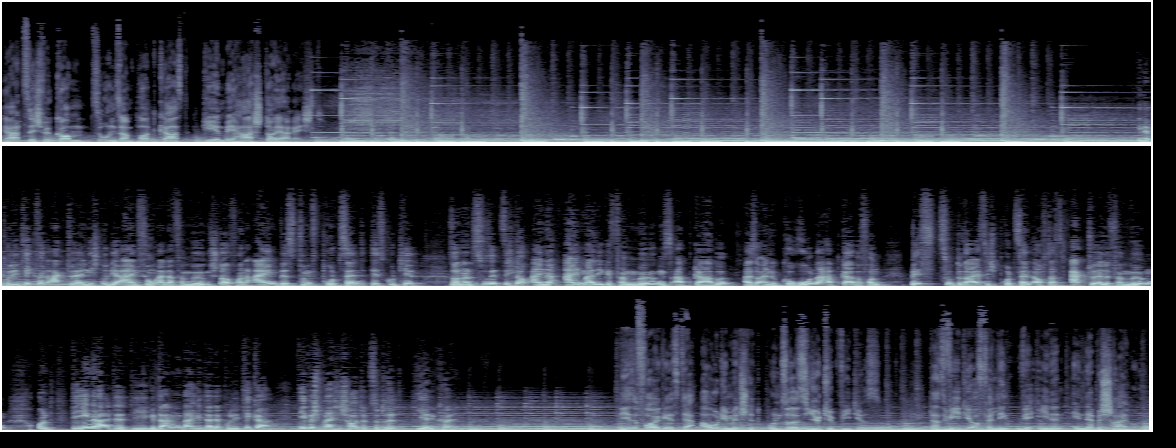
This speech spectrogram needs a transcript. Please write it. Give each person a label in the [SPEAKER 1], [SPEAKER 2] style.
[SPEAKER 1] Herzlich willkommen zu unserem Podcast GmbH Steuerrecht.
[SPEAKER 2] In der Politik wird aktuell nicht nur die Einführung einer Vermögenssteuer von 1 bis 5 Prozent diskutiert, sondern zusätzlich noch eine einmalige Vermögensabgabe, also eine Corona-Abgabe von bis zu 30 Prozent auf das aktuelle Vermögen. Und die Inhalte, die Gedanken dahinter der Politiker, die bespreche ich heute zu dritt hier in Köln.
[SPEAKER 1] Diese Folge ist der Audiomitschnitt unseres YouTube-Videos. Das Video verlinken wir Ihnen in der Beschreibung.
